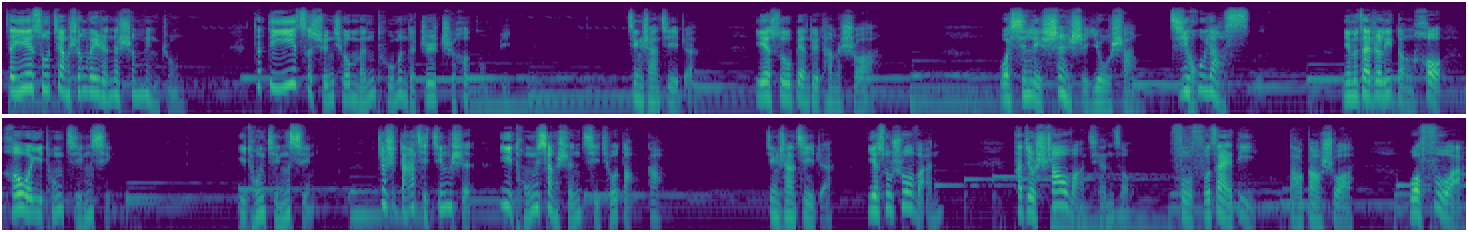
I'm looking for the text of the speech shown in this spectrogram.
在耶稣降生为人的生命中。他第一次寻求门徒们的支持和鼓励。经上记着，耶稣便对他们说：“我心里甚是忧伤，几乎要死。你们在这里等候，和我一同警醒。一同警醒，就是打起精神，一同向神祈求祷告。”经上记着，耶稣说完，他就稍往前走，俯伏在地，祷告说：“我父啊，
